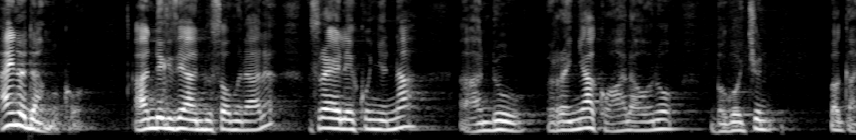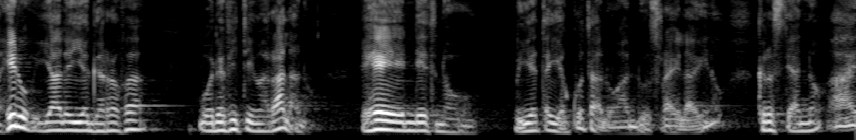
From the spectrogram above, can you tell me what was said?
አይነዳም እኮ። አንድ ጊዜ አንዱ ሰው ምን አለ፣ እስራኤል የኩኝና አንዱ እረኛ ከኋላ ሆኖ በጎችን በቃ ሂዱ እያለ እየገረፈ ወደፊት ይመራል አሉ። ይሄ እንዴት ነው ብዬ ጠየቅኩት አሉ። አንዱ እስራኤላዊ ነው፣ ክርስቲያን ነው። አይ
